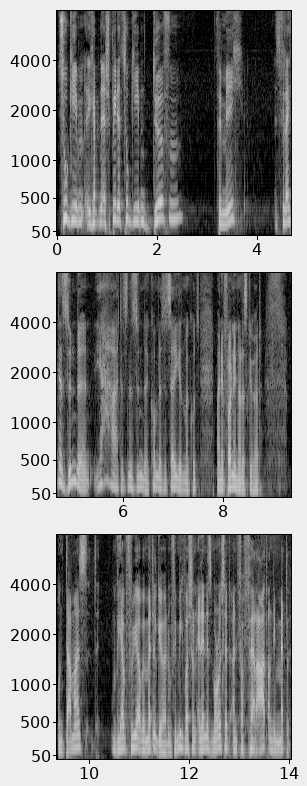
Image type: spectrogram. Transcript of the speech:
zugeben, ich habe erst später zugeben dürfen für mich, ist vielleicht eine Sünde. Ja, das ist eine Sünde. Komm, das erzähle ich jetzt mal kurz. Meine Freundin hat das gehört. Und damals, wir haben früher aber Metal gehört und für mich war schon Alanis Morissette einfach Verrat an dem Metal.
